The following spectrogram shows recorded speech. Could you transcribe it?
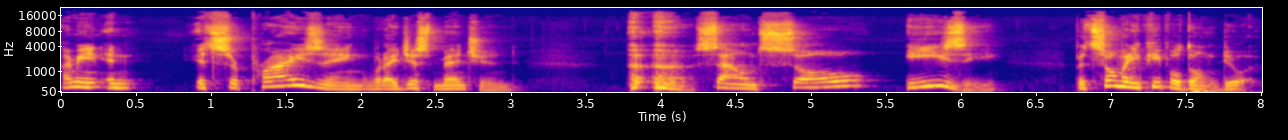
I mean, and it's surprising what I just mentioned sounds so easy, but so many people don't do it.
